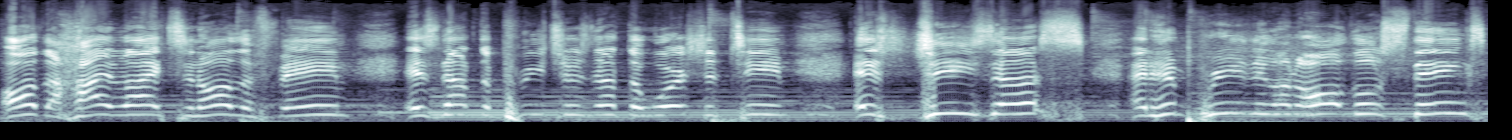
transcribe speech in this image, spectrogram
all the highlights and all the fame. It's not the preachers, not the worship team. It's Jesus and Him breathing on all those things.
